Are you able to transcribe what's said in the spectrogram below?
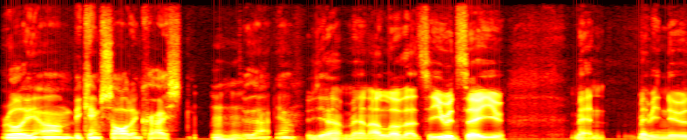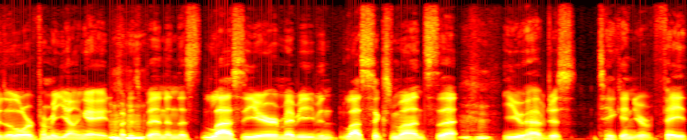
really um, became solid in Christ mm-hmm. through that. Yeah. Yeah, man, I love that. So you would say you, man, maybe knew the Lord from a young age, mm-hmm. but it's mm-hmm. been in this last year, maybe even last six months that mm-hmm. you have just taken your faith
